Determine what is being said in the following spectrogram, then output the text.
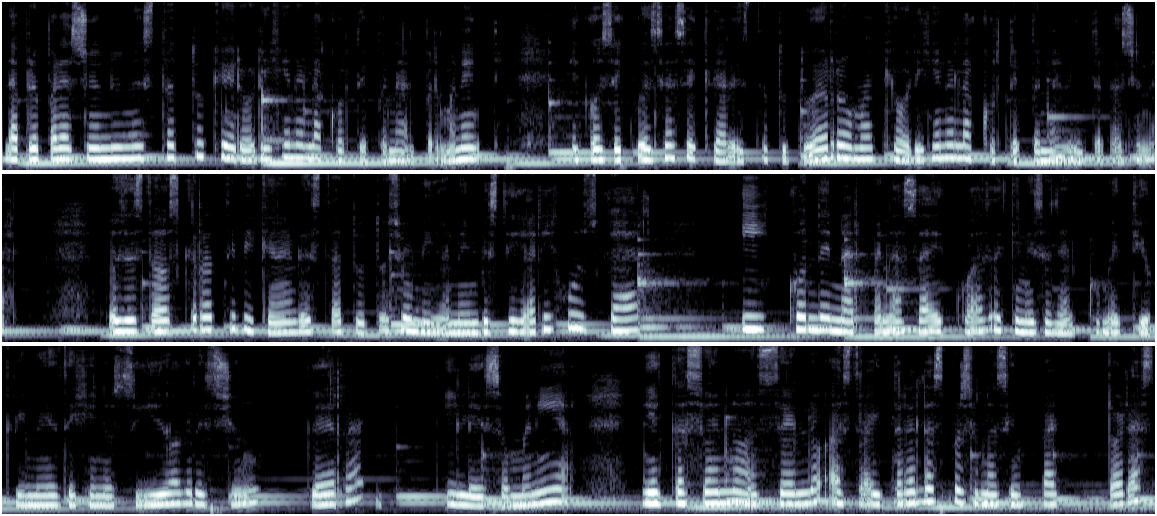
la preparación de un estatuto que era origen a la Corte Penal Permanente. En consecuencia, se crea el Estatuto de Roma que origen a la Corte Penal Internacional. Los estados que ratifiquen el estatuto se obligan a investigar y juzgar y condenar penas adecuadas a quienes hayan cometido crímenes de genocidio, agresión, guerra y humanidad, y en caso de no hacerlo, extraditar a las personas infractoras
